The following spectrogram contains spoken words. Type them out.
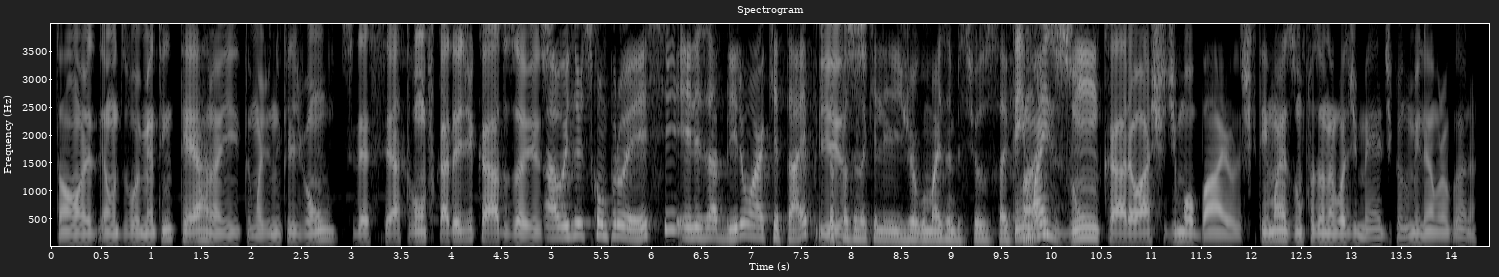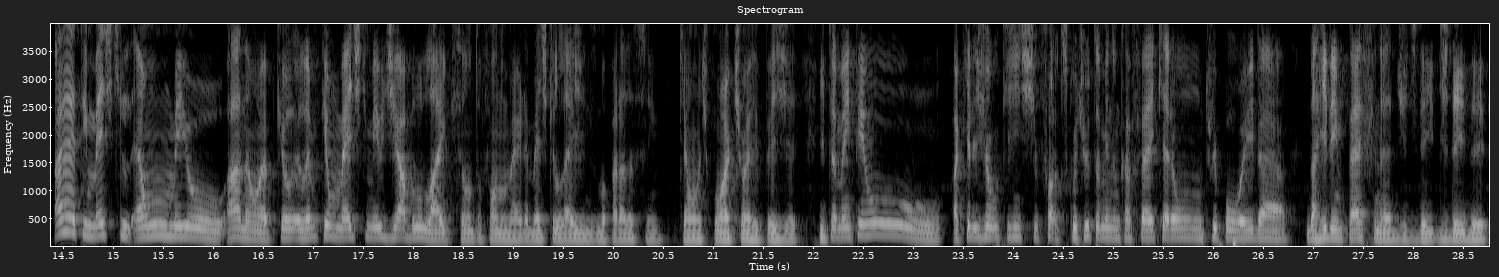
Então é um desenvolvimento interno aí. Então imagino que eles vão, se der certo, vão ficar dedicados a isso. A Wizards comprou esse, eles abriram o Archetype, que tá Isso. tá fazendo aquele jogo mais ambicioso sci-fi. Tem mais um, cara, eu acho, de mobile. Acho que tem mais um fazendo um negócio de Magic, eu não me lembro agora. Ah, é, tem Magic, é um meio... Ah, não, é porque eu, eu lembro que tem um Magic meio Diablo-like, se eu não tô falando merda. Magic Legends, uma parada assim, que é um tipo um action RPG. E também tem o... aquele jogo que a gente discutiu também no café, que era um AAA da, da Hidden Path, né, de D&D.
